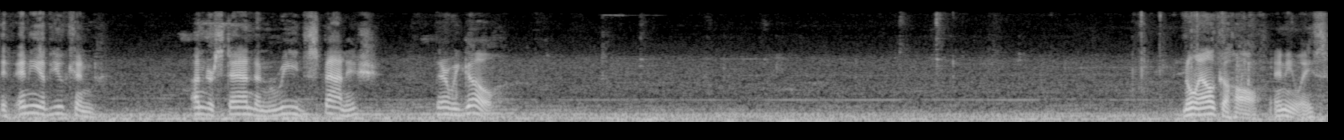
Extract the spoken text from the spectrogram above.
If any of you can understand and read Spanish, there we go. No alcohol, anyways.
